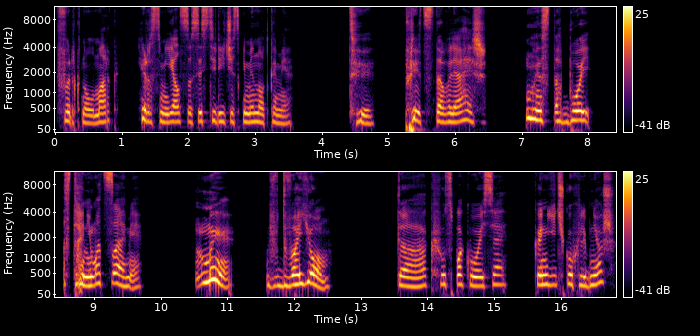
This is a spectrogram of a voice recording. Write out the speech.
фыркнул Марк и рассмеялся с истерическими нотками. «Ты представляешь? Мы с тобой станем отцами. Мы вдвоем. Так, успокойся. Коньячку хлебнешь?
